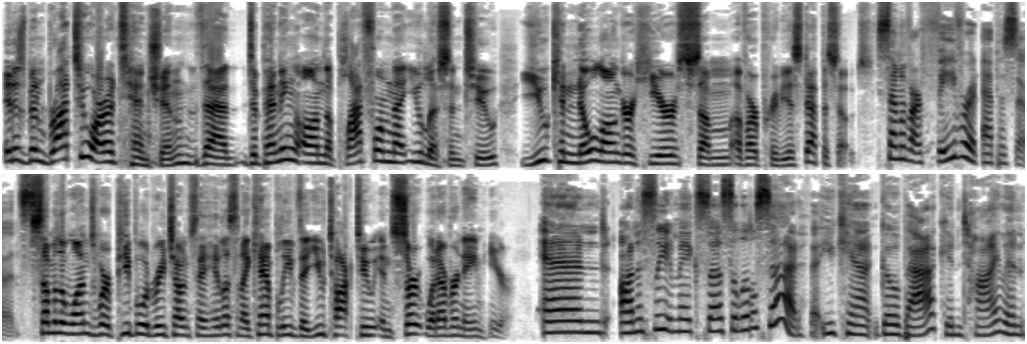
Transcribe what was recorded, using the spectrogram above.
It has been brought to our attention that depending on the platform that you listen to, you can no longer hear some of our previous episodes. Some of our favorite episodes. Some of the ones where people would reach out and say, Hey, listen, I can't believe that you talked to insert whatever name here. And honestly, it makes us a little sad that you can't go back in time and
